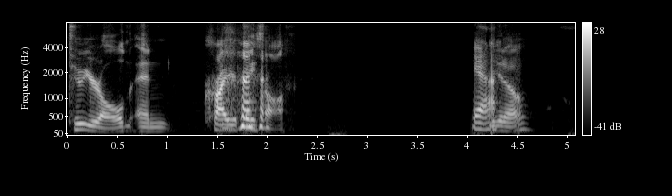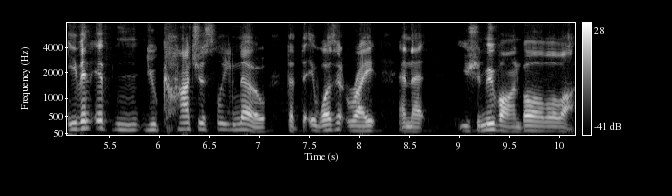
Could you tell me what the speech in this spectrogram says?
two-year-old and cry your face off Yeah. you know even if you consciously know that it wasn't right and that you should move on blah blah blah blah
